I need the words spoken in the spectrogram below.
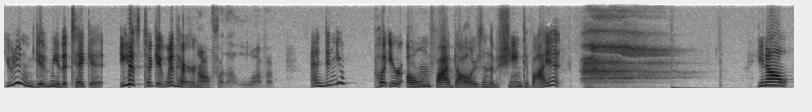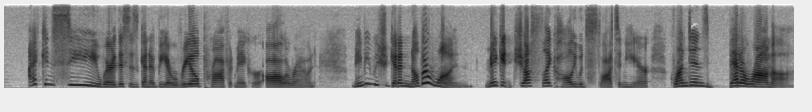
You didn't give me the ticket. Edith took it with her. no, for the love of. And didn't you put your own $5 in the machine to buy it? you know, I can see where this is going to be a real profit maker all around. Maybe we should get another one. Make it just like Hollywood slots in here. Grunden's Betarama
